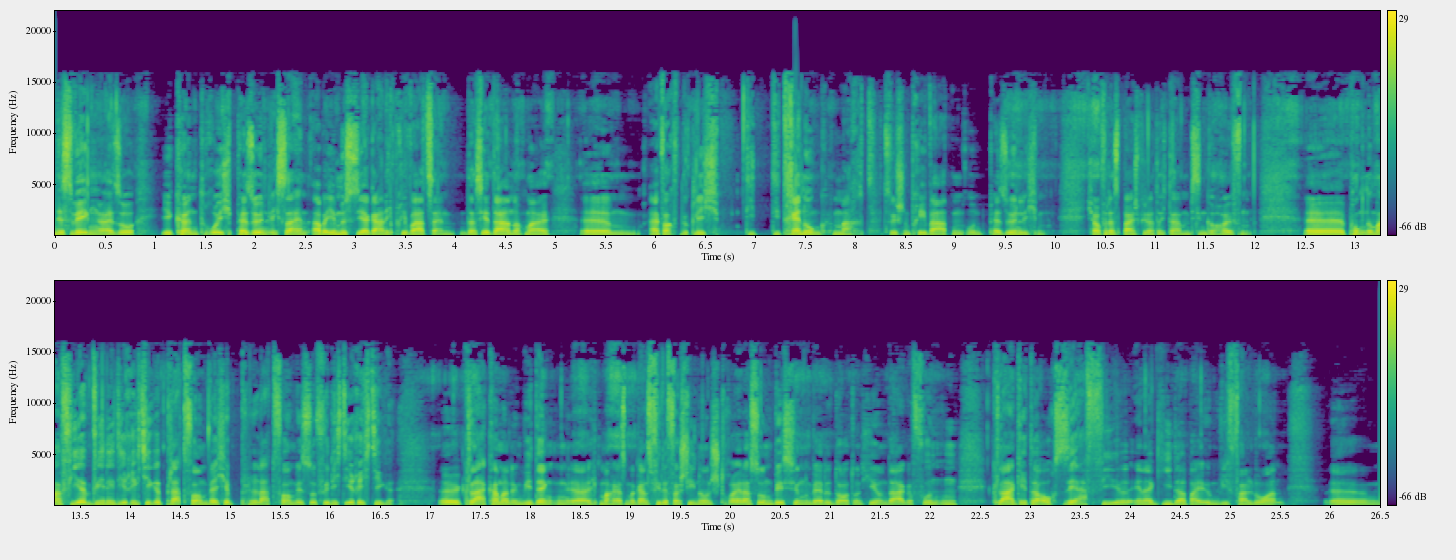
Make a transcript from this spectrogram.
Deswegen, also, ihr könnt ruhig persönlich sein, aber ihr müsst ja gar nicht privat sein. Dass ihr da nochmal ähm, einfach wirklich die, die Trennung macht zwischen privaten und persönlichem. Ich hoffe, das Beispiel hat euch da ein bisschen geholfen. Äh, Punkt Nummer vier, wähle die richtige Plattform. Welche Plattform ist so für dich die richtige? Äh, klar kann man irgendwie denken, ja, ich mache erstmal ganz viele verschiedene und streue das so ein bisschen und werde dort und hier und da gefunden. Klar geht da auch sehr viel Energie dabei irgendwie verloren. Äh,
